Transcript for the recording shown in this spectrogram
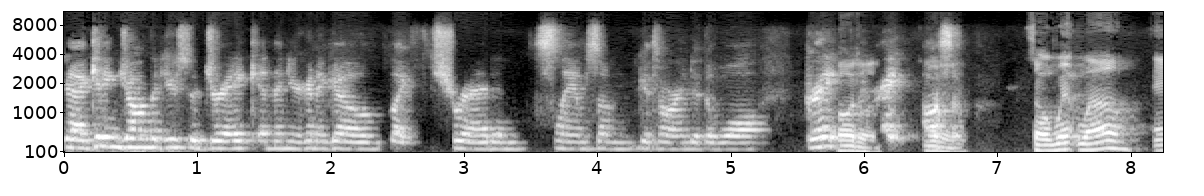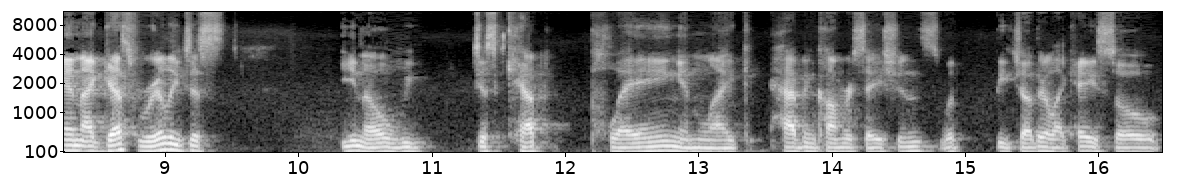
Yeah, getting John Medusa with Drake, and then you're gonna go like shred and slam some guitar into the wall. Great. Totally. Great. Totally. So it went well, and I guess really just, you know, we just kept playing and like having conversations with each other, like, hey, so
